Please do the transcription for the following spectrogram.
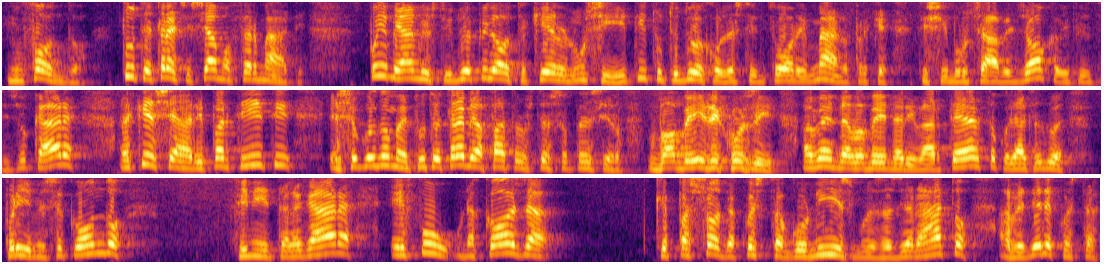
in fondo, tutti e tre ci siamo fermati poi abbiamo visto i due piloti che erano usciti, tutti e due con l'estintore in mano perché ti si bruciava il gioco, avevi finito di giocare, al che siamo ripartiti e secondo me tutti e tre abbiamo fatto lo stesso pensiero, va bene così, a me andava bene arrivare terzo, con gli altri due primo e secondo, finita la gara e fu una cosa che passò da questo agonismo esagerato a vedere questa,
